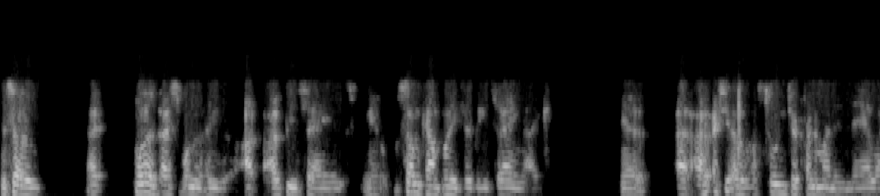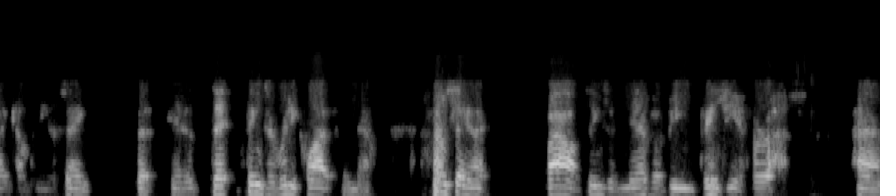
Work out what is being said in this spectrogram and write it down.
and so I, one of, that's one of the things I, have been saying is, you know, some companies have been saying like, you know, I, actually I was talking to a friend of mine in an airline company who was saying that, you know, that things are really quiet for them now. I'm saying like, wow, things have never been busier for us. Uh,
